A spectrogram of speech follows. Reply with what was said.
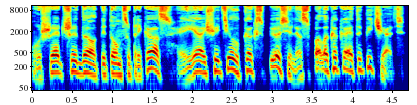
Ушедший дал питомцу приказ, и я ощутил, как с пёселя спала какая-то печать.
